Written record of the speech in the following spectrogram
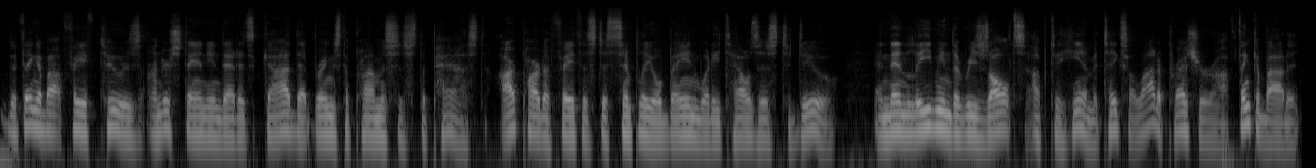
the thing about faith too is understanding that it's God that brings the promises to pass. Our part of faith is to simply obeying what he tells us to do and then leaving the results up to him. It takes a lot of pressure off. Think about it.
